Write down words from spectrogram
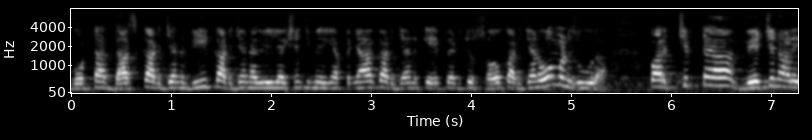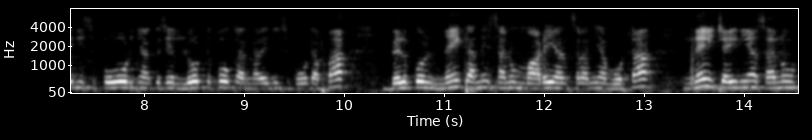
ਵੋਟਾਂ 10 ਘਟ ਜਾਣ 20 ਘਟ ਜਾਣ, ਅਗਲੀ ਇਲੈਕਸ਼ਨ 'ਚ ਮੇਰੀਆਂ 50 ਘਟ ਜਾਣ, ਕਿਸੇ ਪਿੰਡ 'ਚੋਂ 100 ਘਟ ਜਾਣ, ਉਹ ਮਨਜ਼ੂਰ ਆ। ਪਰ ਚਿੱਟਾ ਵੇਚਣ ਵਾਲੇ ਦੀ ਸਪੋਰਟ ਜਾਂ ਕਿਸੇ ਲੁੱਟ ਖੋਹ ਕਰਨ ਵਾਲੇ ਦੀ ਸਪੋਰਟ ਆਪਾਂ ਬਿਲਕੁਲ ਨਹੀਂ ਕਰਨੀ। ਸਾਨੂੰ ਮਾੜੇ ਅਨਸਰਾਂ ਦੀਆਂ ਵੋਟਾਂ ਨਹੀਂ ਚਾਹੀਦੀਆਂ। ਸਾਨੂੰ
